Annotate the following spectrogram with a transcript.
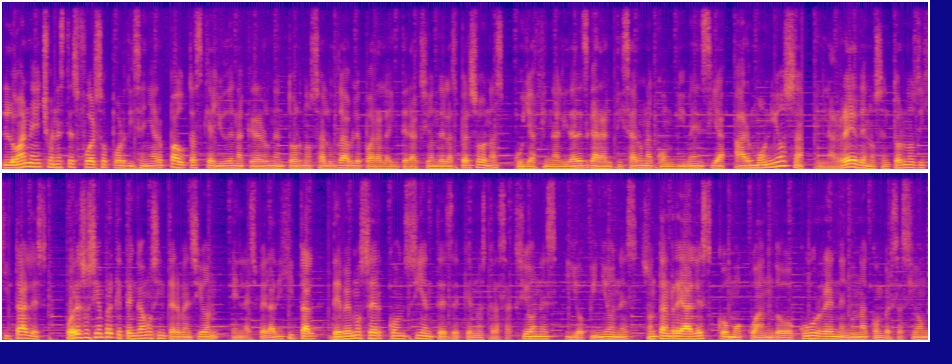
lo han hecho en este esfuerzo por diseñar pautas que ayuden a crear un entorno saludable para la interacción de las personas, cuya finalidad es garantizar una convivencia armoniosa en la red, en los entornos digitales. Por eso siempre que tengamos intervención en la esfera digital, debemos ser conscientes de que nuestras acciones y opiniones son tan reales como cuando ocurren en una conversación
